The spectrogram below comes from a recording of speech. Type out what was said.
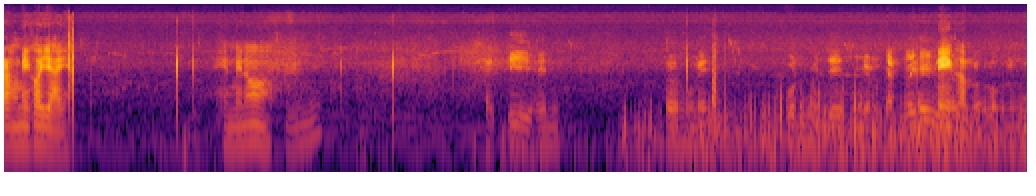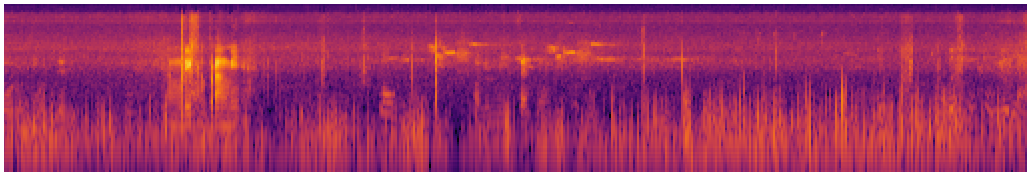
รังไม่ค่อยใหญ่ เห็นไหมน้ออืมใส่กี้ให้นี่เติมคนนี้คนมันเจเดี๋ยวมันกัดไปให้โลโลโลโมโลโมเจรังเล็กครับรังนี้ ตอนนี้มีแจ็คนะ บุญถูกอยู่แหละ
